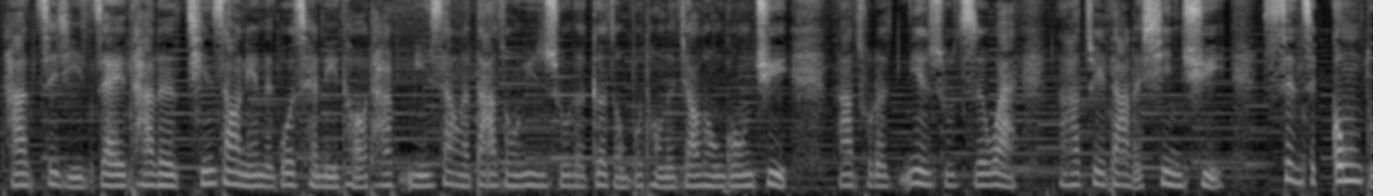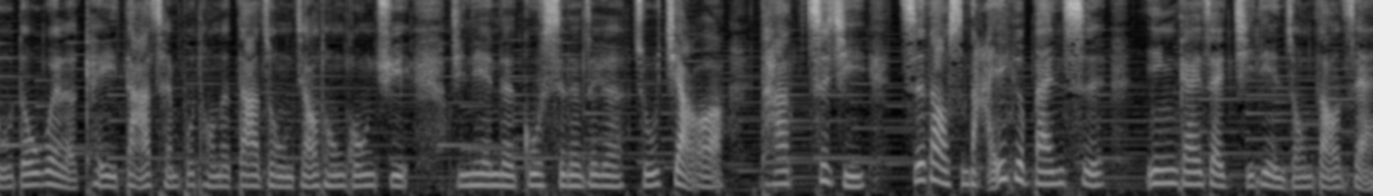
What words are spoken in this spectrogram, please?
他自己在他的青少年的过程里头，他迷上了大众运输的各种不同的交通工具。他除了念书之外，那他最大的兴趣，甚至攻读都为了可以搭乘不同的大众交通工具。今天的故事的这个主角啊，他自己知道是哪一个班次应该在几点钟到站。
